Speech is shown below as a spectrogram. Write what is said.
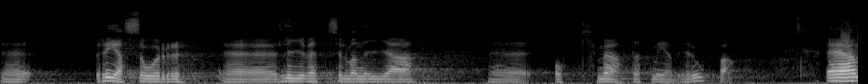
eh resor, eh, livet i eh, och mötet med Europa. Eh,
